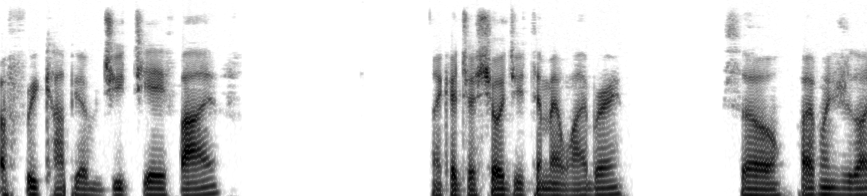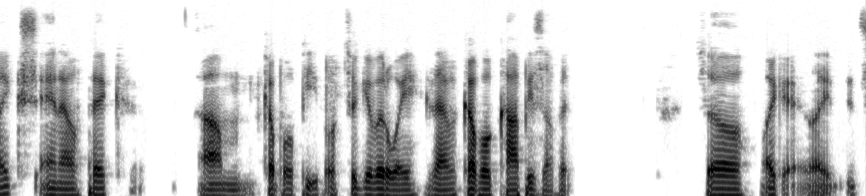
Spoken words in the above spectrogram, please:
a free copy of GTA 5. Like I just showed you to my library. So 500 likes, and I'll pick um, a couple of people to give it away because I have a couple copies of it. So like like it's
